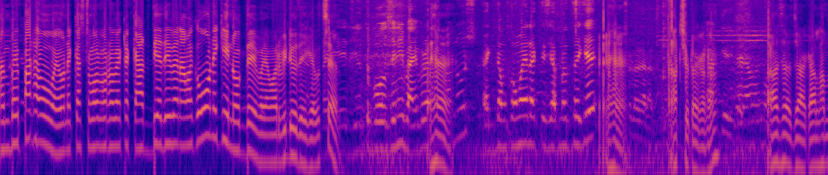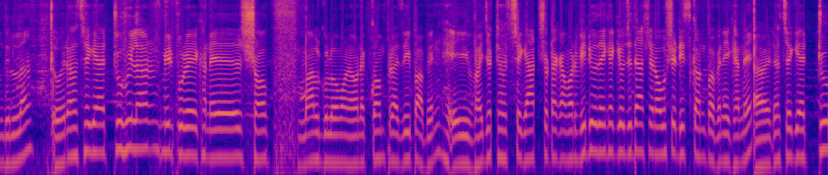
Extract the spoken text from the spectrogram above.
আমি ভাই পাঠাবো ভাই অনেক কাস্টমার পাঠাবো একটা কার্ড দিয়ে দিবেন আমাকে অনেকেই নক দেয় ভাই আমার ভিডিও দেখে বুঝছেন? যেহেতু বলছেনই ভাই হ্যাঁ। মানুষ একদম কমায় রাখতেছি আপনার থেকে হ্যাঁ। 100 টাকা রাখব। টাকা না? আচ্ছা যাক আলহামদুলিল্লাহ। তো এটা হচ্ছে গিয়ে টু হুইলার মিরপুরে এখানে সব মালগুলো মানে অনেক কম প্রাইজেই পাবেন। এই ভাইজারটা হচ্ছে গিয়ে আটশো টাকা। আমার ভিডিও দেখে কেউ যদি আসেন, অবশ্যই ডিসকাউন্ট পাবেন এখানে। আর এটা হচ্ছে গিয়ে টু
